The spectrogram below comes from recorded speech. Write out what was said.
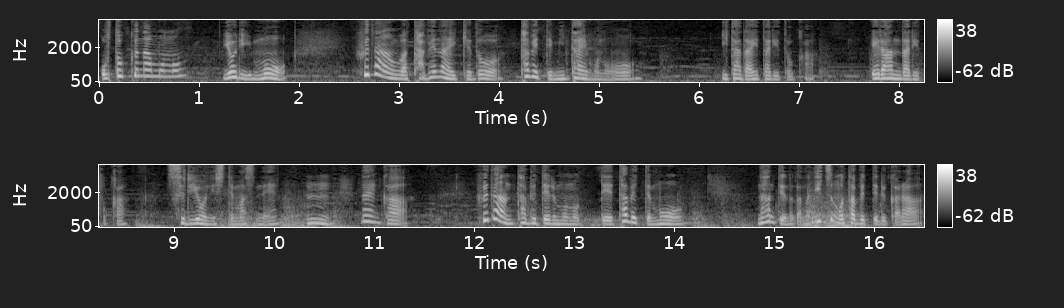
お得なものよりも普段は食べないけど食べてみたいものをいただいたりとか選んだりとかするようにしてますね。うんなんか普段食べてるものって食べても何て言うのかないつも食べてるから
